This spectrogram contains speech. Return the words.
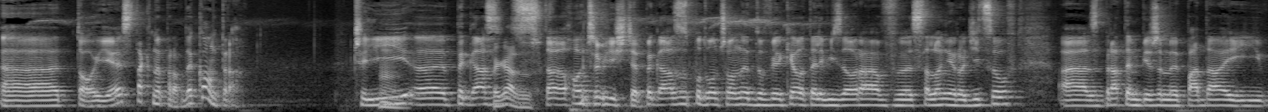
e, to jest tak naprawdę kontra. Czyli hmm. E, Pegasus, Pegasus. To, oczywiście, Pegasus podłączony do wielkiego telewizora w salonie rodziców. Z bratem bierzemy pada i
